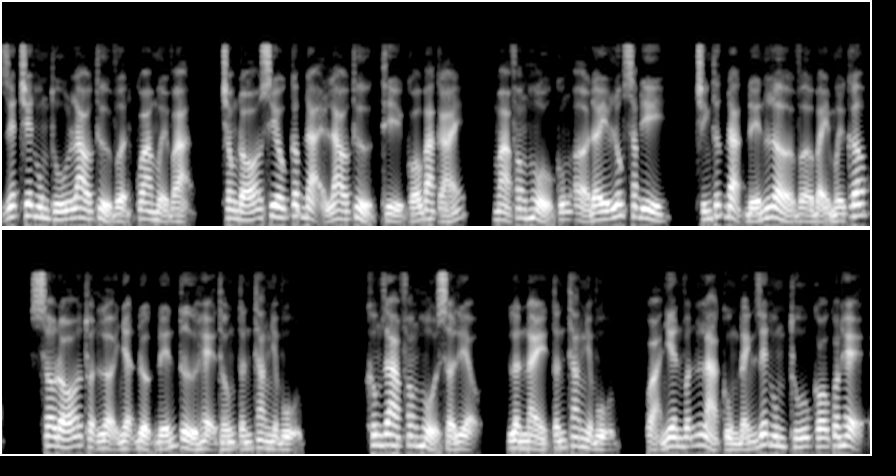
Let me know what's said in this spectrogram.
giết chết hung thú lao thử vượt qua 10 vạn, trong đó siêu cấp đại lao thử thì có 3 cái, mà phong hổ cũng ở đây lúc sắp đi, chính thức đạt đến LV70 cấp, sau đó thuận lợi nhận được đến từ hệ thống tấn thăng nhiệm vụ. Không ra phong hổ sở liệu, lần này tấn thăng nhiệm vụ, quả nhiên vẫn là cùng đánh giết hung thú có quan hệ,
